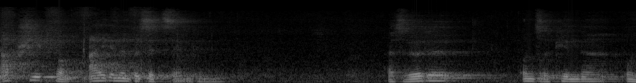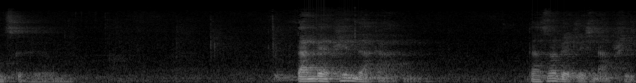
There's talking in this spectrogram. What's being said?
Abschied vom eigenen Besitzdenken. Als würde unsere Kinder uns gehören. Dann der Kindergarten. Das war wirklich ein Abschied.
